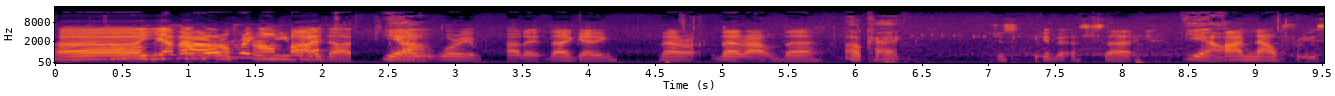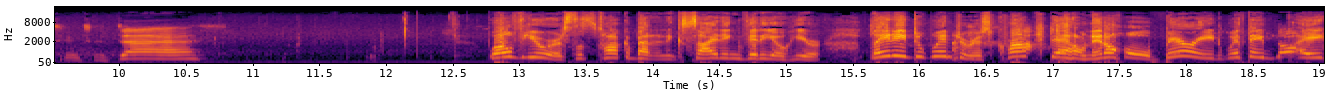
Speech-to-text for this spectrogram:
Uh, yeah, they're far off wandering on by Beth. though. Yeah. Don't worry about it. They're getting, they're they're out there. Okay. Just give it a sec. Yeah. I'm now freezing to death. Well, viewers, let's talk about an exciting video here. Lady De Winter is crouched down in a hole, buried with a, Not a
